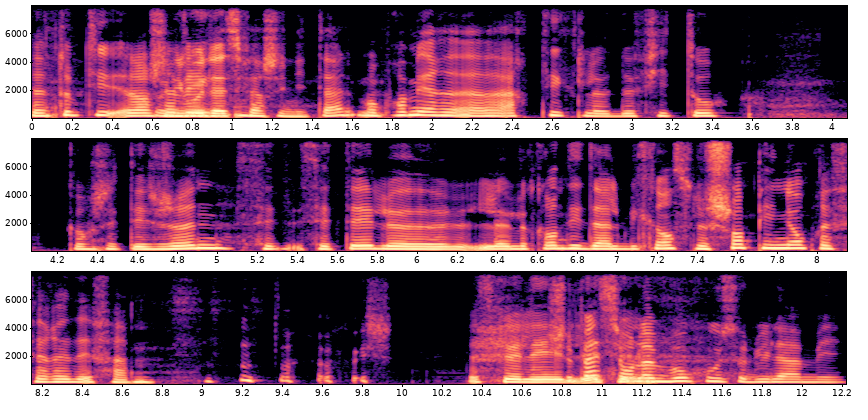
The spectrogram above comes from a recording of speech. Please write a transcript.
un tout petit... Alors, au niveau de la sphère génitale. Mon premier article de phyto, quand j'étais jeune, c'était le, le, le, Candida albicans, le champignon préféré des femmes. Parce que les, je ne sais pas si on l'aime beaucoup celui-là, mais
